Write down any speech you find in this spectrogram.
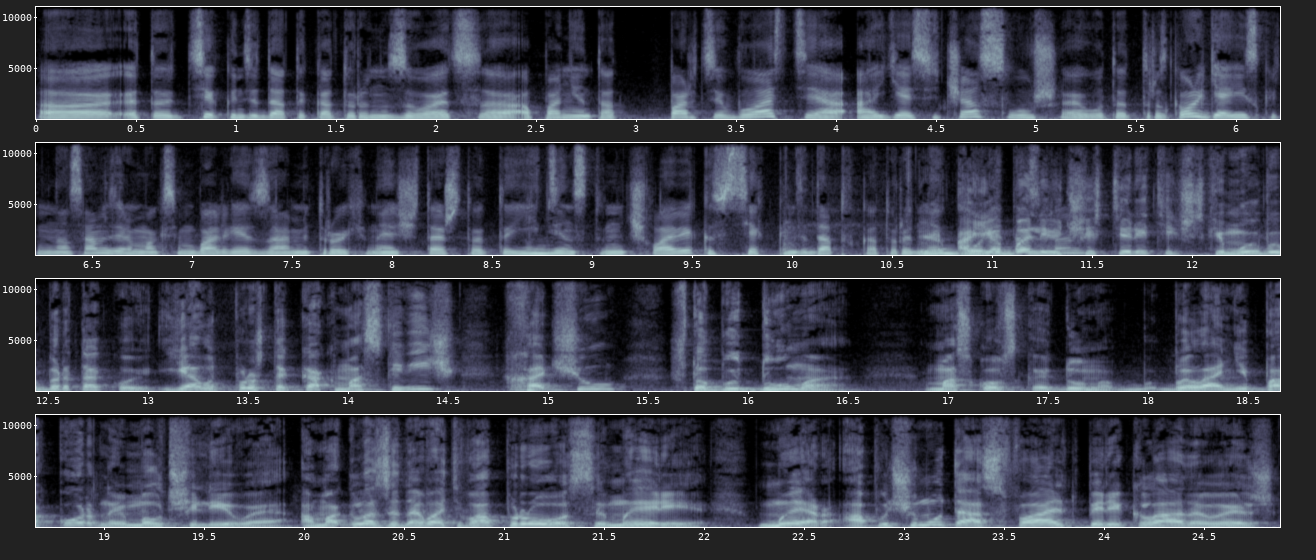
Э, это те кандидаты, которые называются оппонент от партии власти, а я сейчас, слушая вот этот разговор, я искренне, на самом деле, Максим болею за Митрохина. Я считаю, что это единственный человек из всех кандидатов, который наиболее А я болею чисто теоретически. Мой выбор такой. Я вот просто как москвич хочу, чтобы Дума Московская дума была не покорная, молчаливая, а могла задавать вопросы мэрии. Мэр, а почему ты асфальт перекладываешь?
